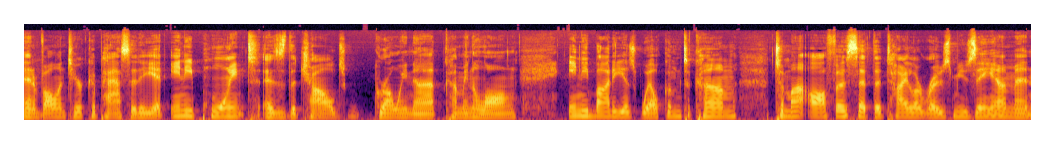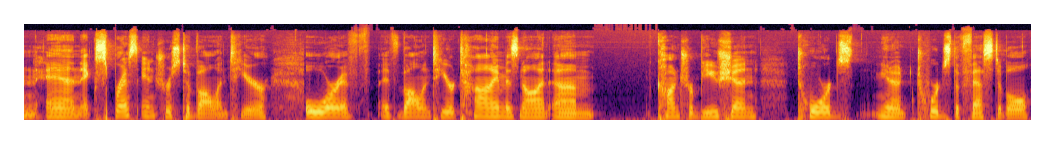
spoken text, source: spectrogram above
at a volunteer capacity at any point as the child's growing up, coming along. Anybody is welcome to come to my office at the Tyler Rose Museum and, and express interest to volunteer. Or if, if volunteer time is not um, contribution towards you know towards the festival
